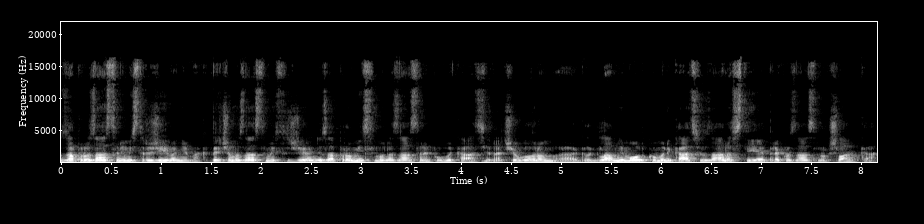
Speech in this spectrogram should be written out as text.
zapravo znanstvenim istraživanjima. Kad pričamo o znanstvenim istraživanju, zapravo mislimo na znanstvene publikacije. Znači, uglavnom, glavni mod komunikacije u znanosti je preko znanstvenog članka.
